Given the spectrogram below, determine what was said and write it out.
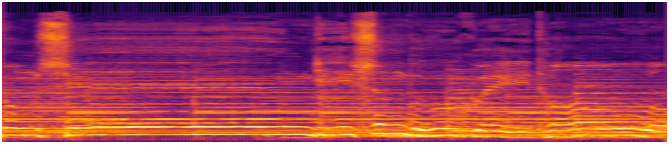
奉献一生不回头。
